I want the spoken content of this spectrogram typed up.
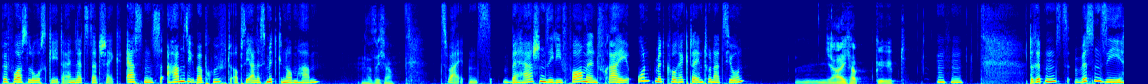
bevor es losgeht, ein letzter Check. Erstens, haben Sie überprüft, ob Sie alles mitgenommen haben? Na sicher. Zweitens, beherrschen Sie die Formeln frei und mit korrekter Intonation? Ja, ich habe geübt. Mhm. Drittens, wissen Sie,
